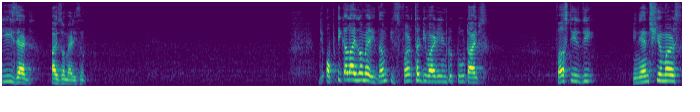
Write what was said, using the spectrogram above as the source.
EZ isomerism. The optical isomerism is further divided into two types. First is the enantiomers,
